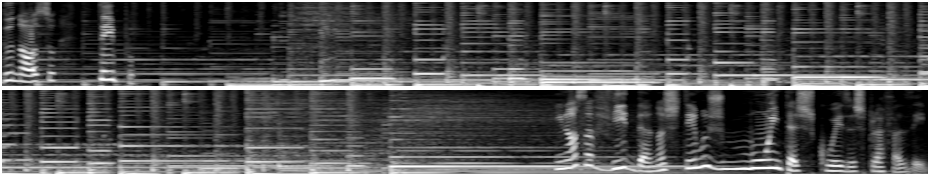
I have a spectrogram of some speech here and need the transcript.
do nosso tempo. Em nossa vida, nós temos muitas coisas para fazer.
